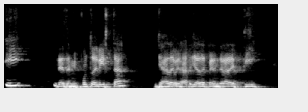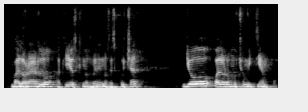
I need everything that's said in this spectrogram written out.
y desde mi punto de vista ya, deberá, ya dependerá de ti valorarlo, aquellos que nos ven y nos escuchan. Yo valoro mucho mi tiempo.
